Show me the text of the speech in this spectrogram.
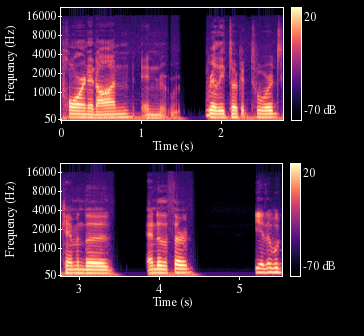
pouring it on and really took it towards Kim in the end of the third. Yeah, there were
